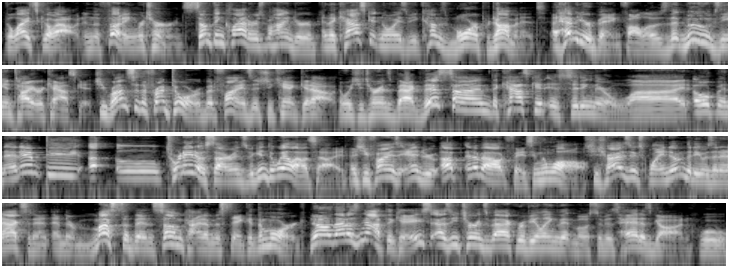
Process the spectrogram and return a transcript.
The lights go out and the thudding returns. Something clatters behind her and the casket noise becomes more predominant. A heavier bang follows that moves the entire casket. She runs to the front door but finds that she can't get out. And when she turns back this time, the casket is sitting there wide open and empty. Uh-oh. Tornado sirens begin to wail outside and she finds Andrew up and about facing the wall. She tries to explain to him that he was in an accident and there must have been some kind of mistake at the morgue. No, that is not the case as he turns back revealing that most of his head is gone. Woo.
